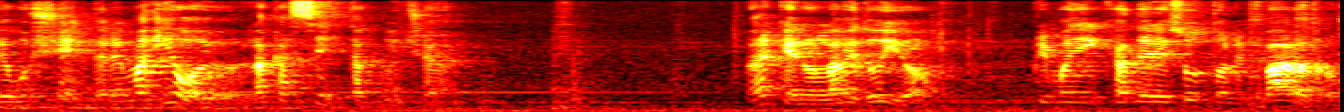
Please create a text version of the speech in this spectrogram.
Devo scendere, ma io ho la cassetta qui c'è. Cioè. Non è che non la vedo io? Prima di cadere sotto nel baratro.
